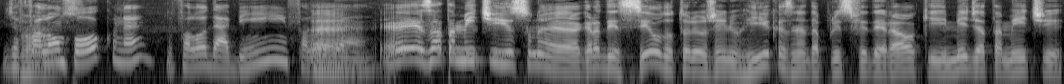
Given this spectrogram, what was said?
Já Vamos. falou um pouco, né? Falou da BIM, falou é, da. É exatamente isso, né? Agradecer ao doutor Eugênio Ricas, né, da Polícia Federal, que imediatamente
